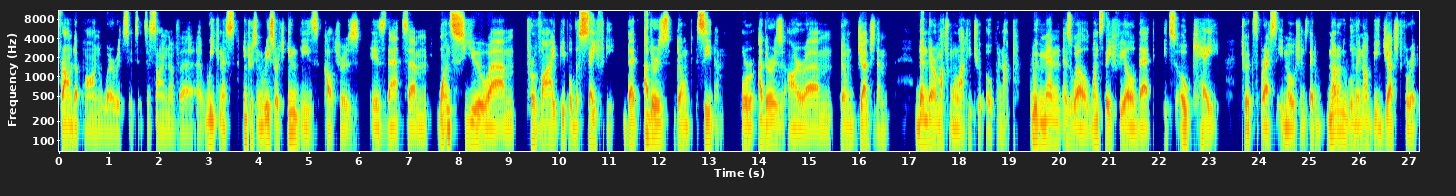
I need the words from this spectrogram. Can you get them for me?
frowned upon, where it's it's it's a sign of uh, weakness. Interesting research in these cultures is that um, once you um, provide people the safety that others don't see them or others are um, don't judge them, then they're much more likely to open up. With men as well, once they feel that it's okay to express emotions that not only will they not be judged for it,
